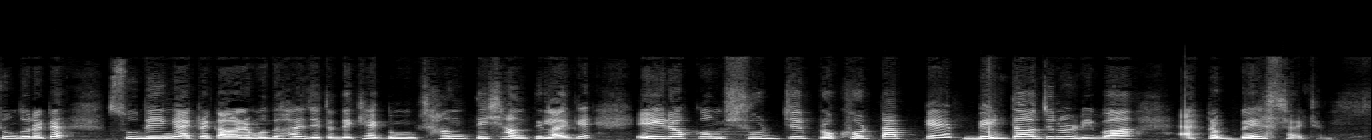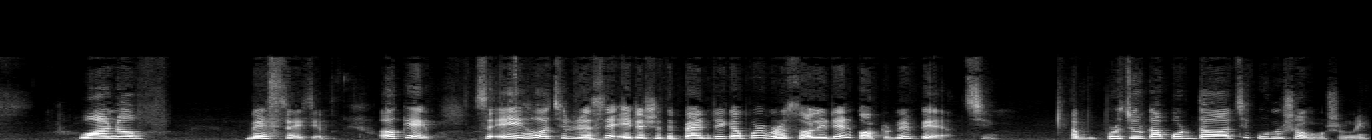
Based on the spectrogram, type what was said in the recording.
সুন্দর একটা সুদিং একটা কালারের মধ্যে হয়, যেটা দেখে একদম শান্তি শান্তি লাগে। এই রকম সূর্যের প্রখর তাপকে বিট দেওয়ার জন্য রিবা একটা best item one of best item okay so এই হচ্ছে ড্রেসটা এটার সাথে প্যান্টের কাপড়, আমরা সলিডের কটনের পেয়ে যাচ্ছি। আপু, প্রচুর কাপড় দেওয়া আছে, কোনো সমস্যা নেই।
